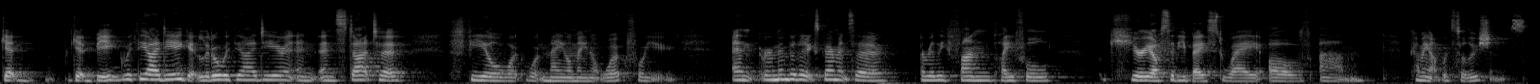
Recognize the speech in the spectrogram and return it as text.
get get big with the idea, get little with the idea, and, and start to feel what, what may or may not work for you. And remember that experiments are a really fun, playful, curiosity based way of um, coming up with solutions.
